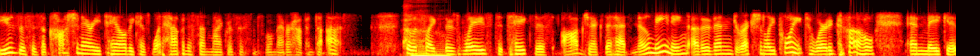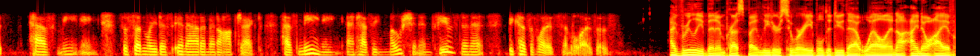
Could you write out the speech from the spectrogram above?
use this as a cautionary tale because what happened to Sun Microsystems will never happen to us." So it's like there's ways to take this object that had no meaning other than directionally point to where to go and make it have meaning. So suddenly this inanimate object has meaning and has emotion infused in it because of what it symbolizes. I've really been impressed by leaders who are able to do that well. And I, I know I have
